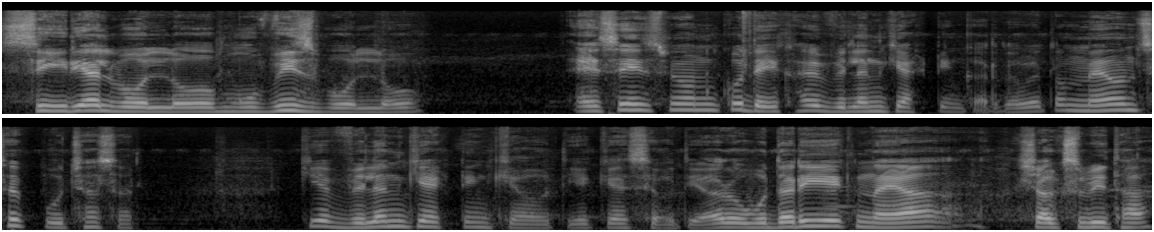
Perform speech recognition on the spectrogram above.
सीरियल बोल लो मूवीज़ बोल लो ऐसे इसमें उनको देखा है विलन की एक्टिंग करते हुए तो मैं उनसे पूछा, सर, कि ये विलन की एक्टिंग क्या होती है, कैसे होती है? और उधर ही एक नया शख्स भी था,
